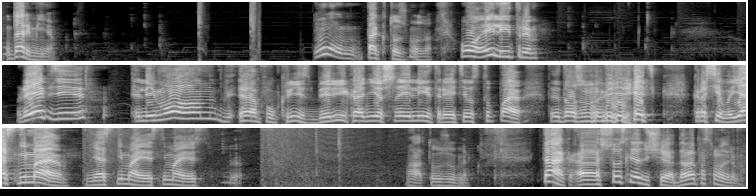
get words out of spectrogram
Ударь меня. Ну, так тоже можно. О, элитры. Ребзи, лимон. Э, фу, Крис, бери, конечно, элитры, я тебе уступаю. Ты должен умереть красиво. Я снимаю. Я снимаю, я снимаю. Я... А, ты уже умер. Так, а что следующее? Давай посмотрим.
